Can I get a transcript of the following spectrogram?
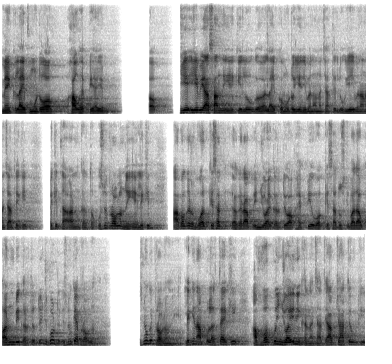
Make life motto of how happy I am ये ये भी आसान नहीं है कि लोग लाइफ का मोटो ये नहीं बनाना चाहते, लोग यही बनाना चाहते कि मैं कितना अर्न करता हूँ, उसमें प्रॉब्लम नहीं है, लेकिन आप अगर वर्क के साथ, अगर आप इन्जॉय करते हो, आप हैप्पी हो वर्क के साथ, उसके बाद आप अर्न भी करते हो तो इट्स गुड इसमें क्या प्रॉब्लम इसमें कोई प्रॉब्लम नहीं है, लेकिन आपको लगता है कि आप वर्क को इन्जॉय ही नहीं करना चाहते, आप चाहते हो कि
